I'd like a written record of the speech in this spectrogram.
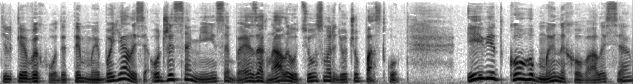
Тільки виходити ми боялися, отже, самі себе загнали у цю смердючу пастку. І від кого б ми не ховалися,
